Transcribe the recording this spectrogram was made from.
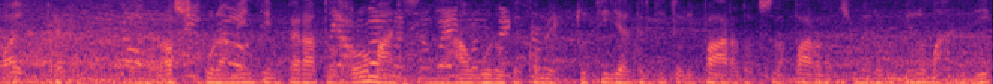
Poi prenderò sicuramente Imperator Roma, anzi mi auguro che come tutti gli altri titoli Paradox, la Paradox me lo, me lo mandi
